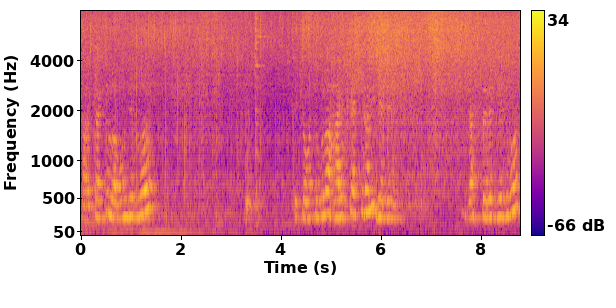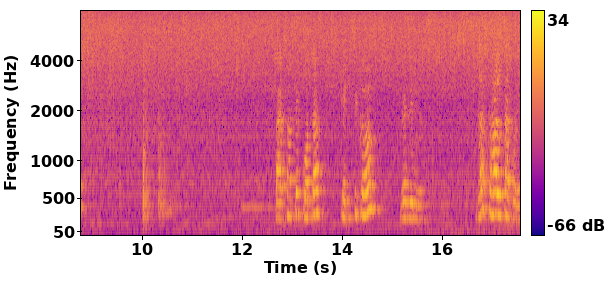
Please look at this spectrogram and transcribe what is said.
হালকা একটু লবণ দেবো। এই টমেটোগুলো হালকা একটুখানি ভেজে নিই। জাস্ট তেলে দিয়ে দিব। তার সাথে কটা ক্যাপসিকাম ভেজে নেব। জাস্ট হালকা করে।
